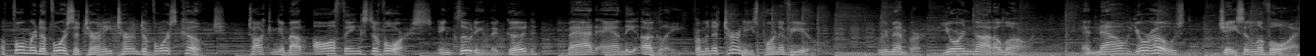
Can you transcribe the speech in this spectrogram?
a former divorce attorney turned divorce coach, talking about all things divorce, including the good, bad, and the ugly from an attorney's point of view. Remember, you're not alone. And now, your host, Jason Levoy.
